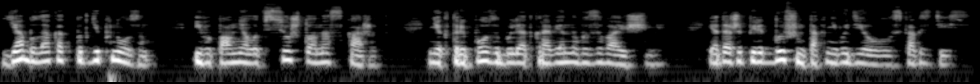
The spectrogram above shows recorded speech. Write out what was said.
я была как под гипнозом и выполняла все, что она скажет. Некоторые позы были откровенно вызывающими. Я даже перед бывшим так не выделывалась, как здесь.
